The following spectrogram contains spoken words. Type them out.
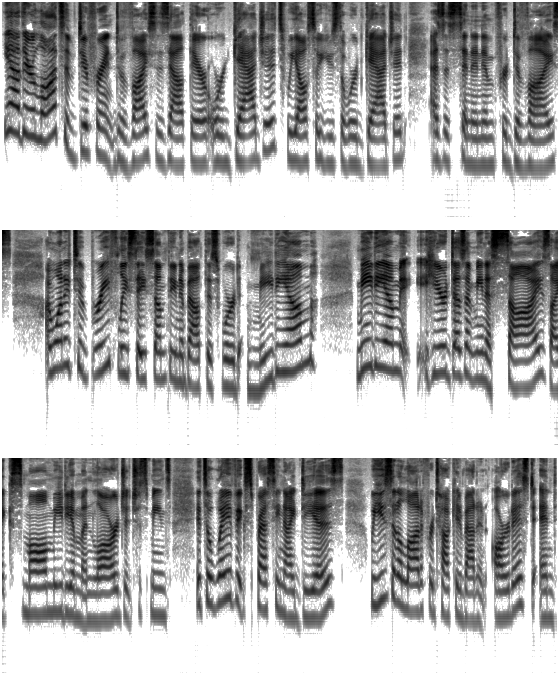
Yeah, there are lots of different devices out there or gadgets. We also use the word gadget as a synonym for device. I wanted to briefly say something about this word medium. Medium here doesn't mean a size like small, medium, and large. It just means it's a way of expressing ideas. We use it a lot if we're talking about an artist and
